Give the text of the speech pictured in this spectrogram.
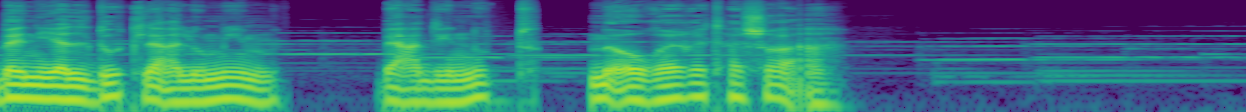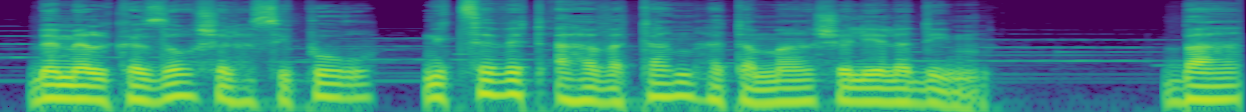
בין ילדות לעלומים, בעדינות מעוררת השראה. במרכזו של הסיפור ניצבת אהבתם התמה של ילדים. בה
